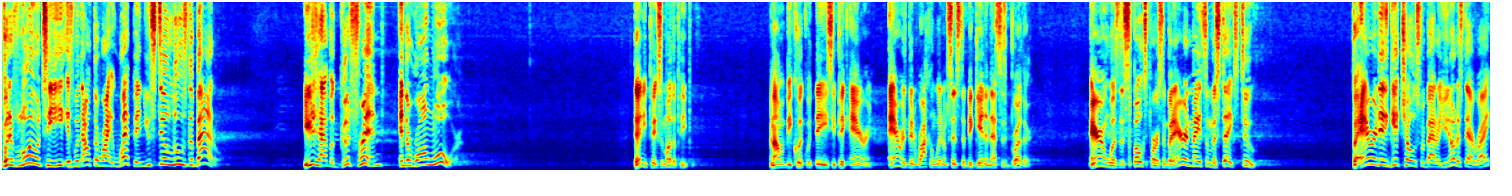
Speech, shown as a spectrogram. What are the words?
But if loyalty is without the right weapon, you still lose the battle. You just have a good friend in the wrong war. Then he picked some other people. And I'm gonna be quick with these. He picked Aaron. Aaron's been rocking with him since the beginning. That's his brother. Aaron was the spokesperson, but Aaron made some mistakes too. But Aaron didn't get chose for battle. You notice that, right?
